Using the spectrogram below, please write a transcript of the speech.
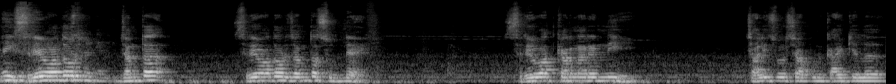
नाही श्रेयवादावर जनता श्रेयवादावर जनता सुज्ञ आहे. श्रेयवाद करणाऱ्यांनी चाळीस वर्ष आपण काय केलं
